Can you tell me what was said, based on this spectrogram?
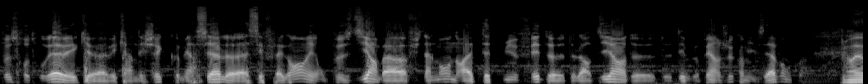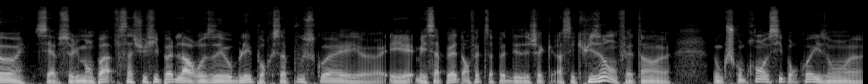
peut se retrouver avec, euh, avec un échec commercial euh, assez flagrant et on peut se dire, bah, finalement, on aurait peut-être mieux fait de, leur dire de, développer un jeu comme ils faisaient avant. Quoi. Ouais, ouais, ouais. C'est absolument pas. Ça suffit pas de l'arroser au blé pour que ça pousse, quoi. Et, euh, mais ça peut être, en fait, ça peut être des échecs assez cuisants, en fait. hein. Donc je comprends aussi pourquoi ils ont. euh,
